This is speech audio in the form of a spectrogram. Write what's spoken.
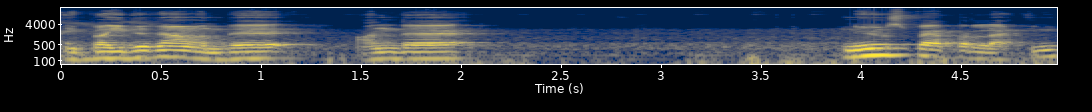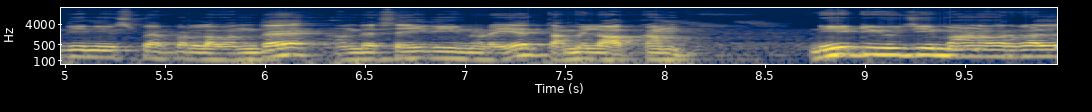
இப்போ இதுதான் வந்து அந்த நியூஸ் பேப்பரில் இந்தி நியூஸ் பேப்பரில் வந்த அந்த செய்தியினுடைய தமிழாக்கம். நீட் யூஜி மாணவர்கள்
